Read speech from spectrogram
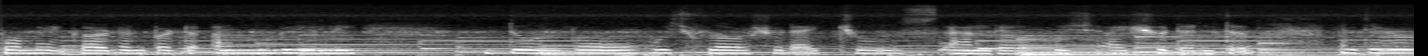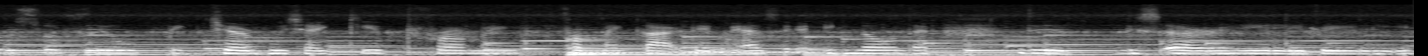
for my garden but i'm really don't know which flower should i choose and uh, which i shouldn't. And there are also few picture which i kept from my from my garden as you know that these are really really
